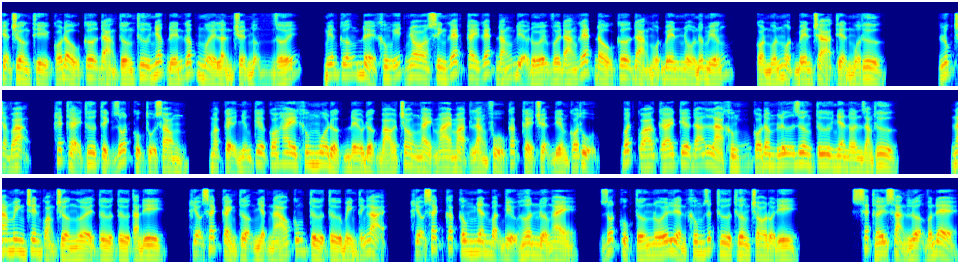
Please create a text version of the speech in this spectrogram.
hiện trường thì có đầu cơ đảng tướng thư nhất đến gấp 10 lần chuyển nhượng giới, miễn cưỡng để không ít nho sinh ghét cay ghét đắng địa đối với đáng ghét đầu cơ đảng một bên nổ nước miếng, còn muốn một bên trả tiền mua thư. Lúc chẳng vạng, hết thảy thư tịch rốt cục thụ xong, mặc kệ những kia có hay không mua được đều được báo cho ngày mai mặt làng phủ các kể chuyện điếm có thụ, bất quá cái kia đã là không có đâm lữ dương tư nhân ấn giám thư. Nam minh trên quảng trường người từ từ tàn đi, hiệu sách cảnh tượng nhiệt náo cũng từ từ bình tĩnh lại, hiệu sách các công nhân bận bịu hơn nửa ngày, rốt cục tướng nối liền không dứt thư thương cho đổi đi. Xét thấy sản lượng vấn đề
